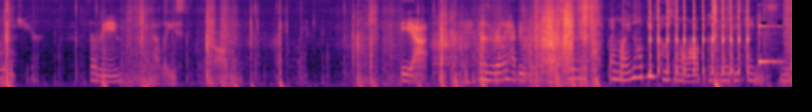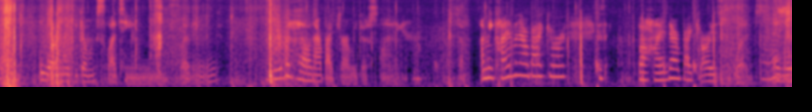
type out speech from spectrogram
Last for me, at least. Um, yeah, I was really happy with this year. I might not be posting a lot because I might be playing in snow, or I might be going sledding, sledding. We have a hill in our backyard. We go sledding. So, I mean, kind of in our backyard, because behind our backyard is woods, and there's a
